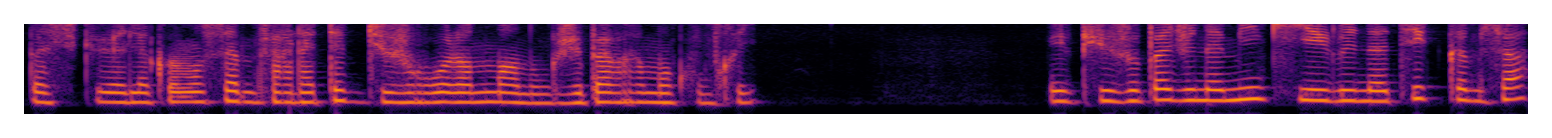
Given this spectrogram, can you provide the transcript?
Parce qu'elle a commencé à me faire la tête du jour au lendemain, donc j'ai pas vraiment compris. Et puis, je veux pas d'une amie qui est lunatique comme ça,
